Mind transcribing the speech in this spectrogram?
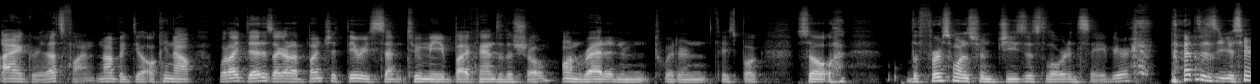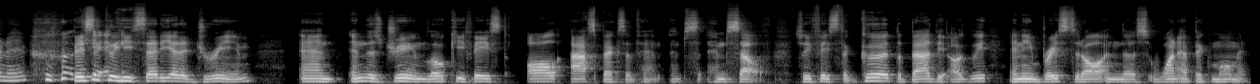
I agree. That's fine. Not a big deal. Okay, now what I did is I got a bunch of theories sent to me by fans of the show on Reddit and Twitter and Facebook. So the first one is from Jesus Lord and Savior. That's his username. Basically, he said he had a dream, and in this dream, Loki faced all aspects of him himself. So he faced the good, the bad, the ugly, and he embraced it all in this one epic moment.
